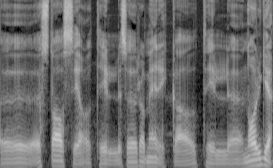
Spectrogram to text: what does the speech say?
eh, Øst-Asia til Sør-Amerika til eh, Norge.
